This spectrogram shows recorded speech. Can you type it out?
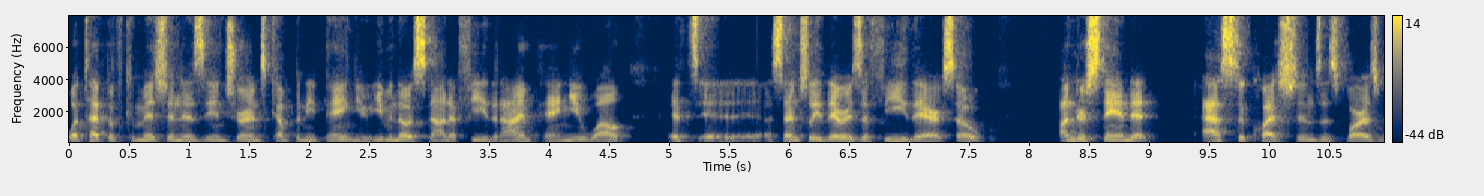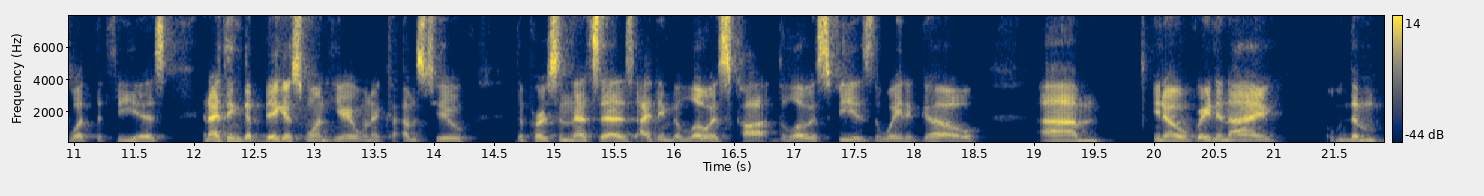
what type of commission is the insurance company paying you? Even though it's not a fee that I'm paying you, well, it's it, essentially there is a fee there. So understand it, ask the questions as far as what the fee is. And I think the biggest one here when it comes to the person that says, I think the lowest cost, the lowest fee is the way to go. Um, you know, Radon and I the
